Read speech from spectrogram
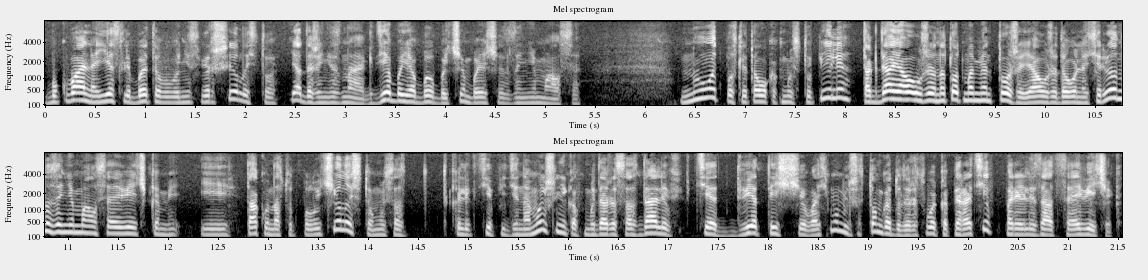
Буквально, если бы этого не свершилось, то я даже не знаю, где бы я был бы, чем бы я сейчас занимался. Ну вот, после того, как мы вступили, тогда я уже на тот момент тоже, я уже довольно серьезно занимался овечками. И так у нас тут получилось, что мы создали коллектив единомышленников, мы даже создали в те 2008 или 2006 году даже свой кооператив по реализации овечек.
